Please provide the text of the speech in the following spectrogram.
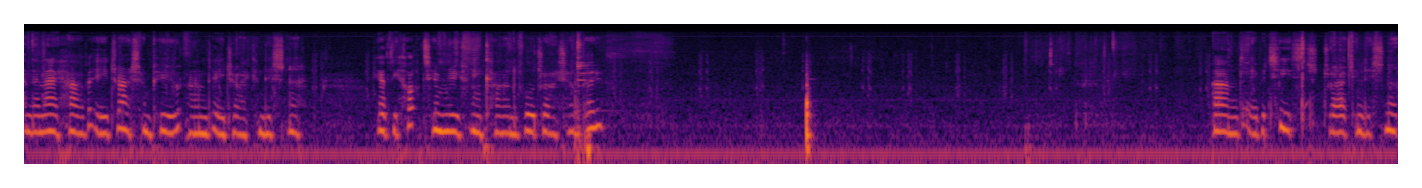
And then I have a dry shampoo and a dry conditioner. We have the Hot Tin Roofing Carnival Dry Shampoo. And a Batiste Dry Conditioner.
